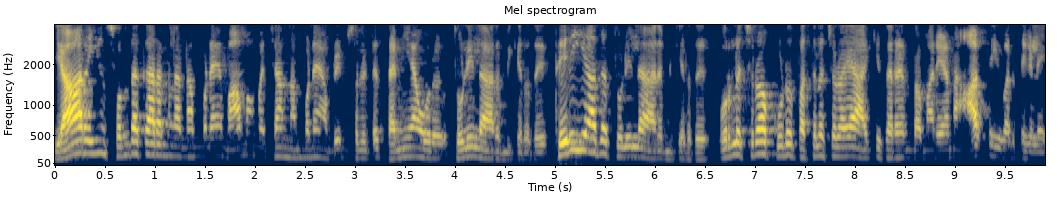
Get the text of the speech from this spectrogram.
யாரையும் சொந்தக்காரங்களை நம்பினேன் மாமா மச்சான் நம்பினேன் அப்படின்னு சொல்லிட்டு தனியா ஒரு தொழில ஆரம்பிக்கிறது தெரியாத தொழில ஆரம்பிக்கிறது ஒரு லட்ச ரூபா கூட பத்து லட்ச ரூபாயா ஆக்கி தரேன்ற மாதிரியான ஆசை வார்த்தைகளை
